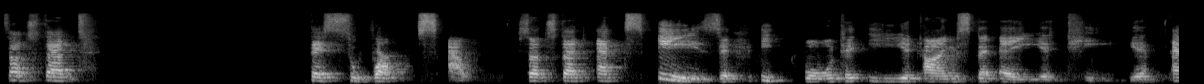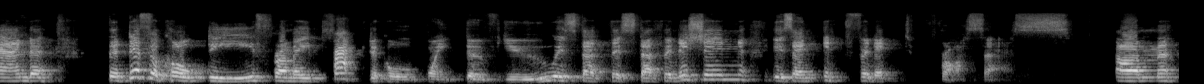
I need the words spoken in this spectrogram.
such that this works out such that x is equal to e times the at. And the difficulty from a practical point of view is that this definition is an infinite process. Um,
